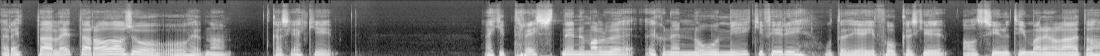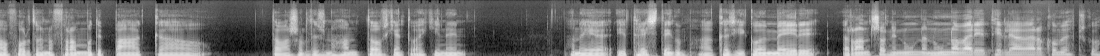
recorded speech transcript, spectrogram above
reynda að leita ráða á þessu og, og hérna kannski ekki ekki treystninum alveg einhvern veginn nógu mikið fyrir út af því að ég fór kannski á sínu tíma að reyna að laga þetta þá fór þetta svona fram og tilbaka og það var svolítið svona handofskent og ekki neinn þannig að ég, ég treyst engum að kannski komið meiri rannsóknir núna núna væri ég til að vera að koma upp sko,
